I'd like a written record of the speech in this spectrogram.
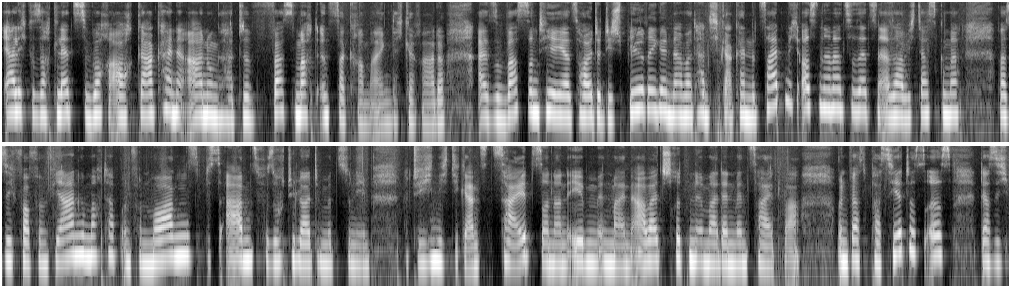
ehrlich gesagt letzte Woche auch gar keine Ahnung hatte, was macht Instagram eigentlich gerade. Also was sind hier jetzt heute die Spielregeln? Damit hatte ich gar keine Zeit, mich auseinanderzusetzen. Also habe ich das gemacht, was ich vor fünf Jahren gemacht habe und von morgens bis abends versucht, die Leute mitzunehmen. Natürlich nicht die ganze Zeit, sondern eben in meinen Arbeitsschritten immer dann, wenn Zeit war. Und was passiert ist, ist, dass ich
